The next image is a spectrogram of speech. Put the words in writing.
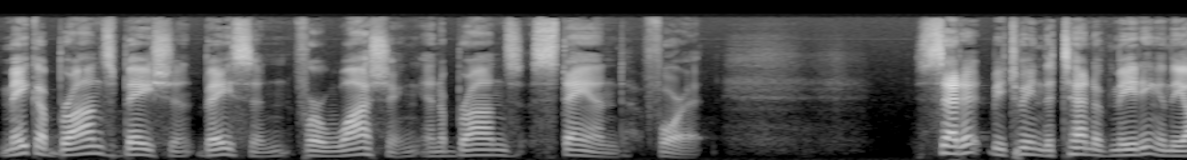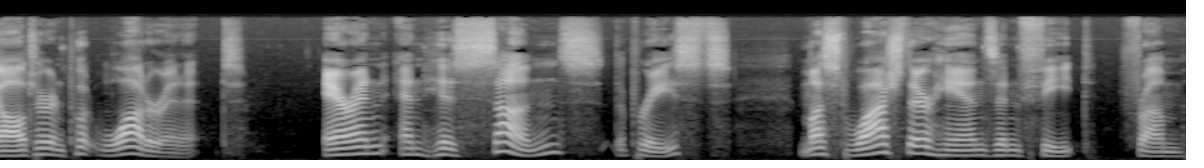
make a bronze basin, basin for washing and a bronze stand for it. Set it between the tent of meeting and the altar and put water in it. Aaron and his sons, the priests, must wash their hands and feet from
